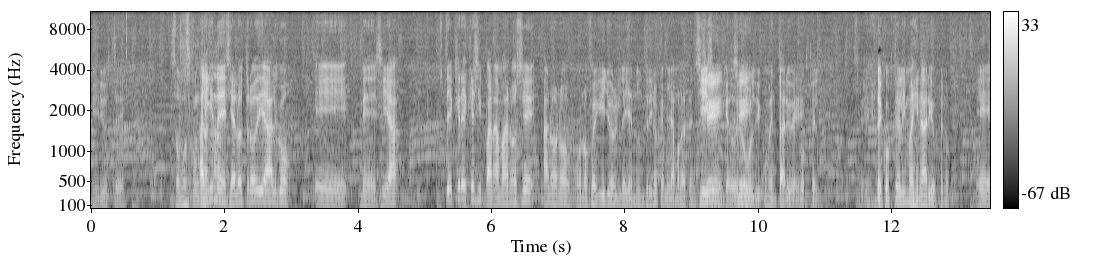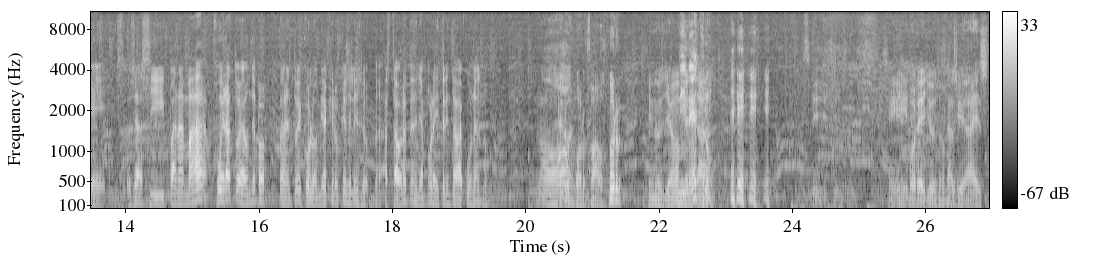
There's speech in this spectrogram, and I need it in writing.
Mire usted. Somos con Alguien me decía el otro día algo, eh, me decía, ¿usted cree que si Panamá no se... Ah, no, no, o no fue Guillo leyendo un trino que me llamó la atención, sí, se me quedó y lo volví comentario de Sí. cóctel, de cóctel imaginario, pero... eh, o sea, si Panamá fuera todavía un departamento de Colombia, creo que se les... Hasta ahora tendrían por ahí 30 vacunas, ¿no? No, Pero por favor, y nos llevan Ni ventaja. Sí, sí, sí. Sí, Bien por ellos, Esta hombre. ciudad es,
